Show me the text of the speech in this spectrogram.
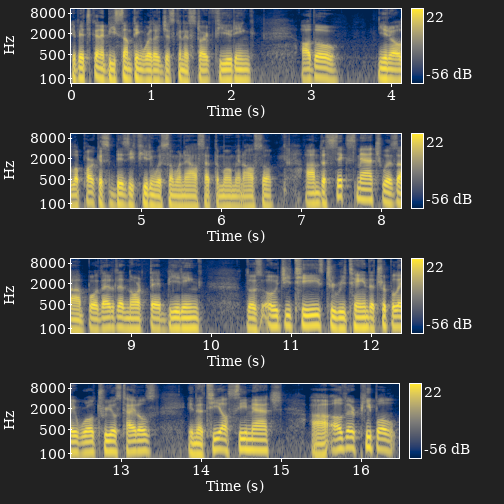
if it's going to be something where they're just going to start feuding. Although you know, La Parca's busy feuding with someone else at the moment also. Um, the sixth match was uh, Poder del Norte beating those OGTs to retain the AAA World Trios titles in the TLC match. Uh, other people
